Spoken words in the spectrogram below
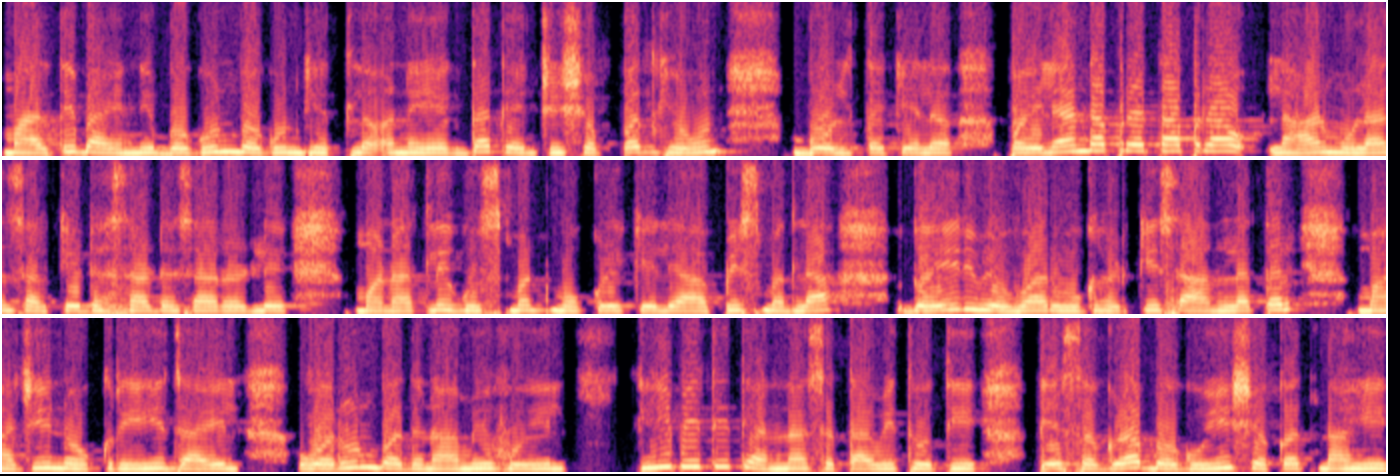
मालतीबाईंनी बघून बघून घेतलं आणि एकदा त्यांची शपथ घेऊन बोलतं केलं. पहिल्यांदा प्रतापराव लहान मुलांसारखे ढसाढसा रडले. मनातली घुसमट मोकळी केली. ऑफिसमधला गैरव्यवहार उघडकीस आणला तर माझी नोकरीही जाईल वरून बदनामी होईल. ही भीती त्यांना सतावीत होती. ते सगळं बघूही शकत नाही.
